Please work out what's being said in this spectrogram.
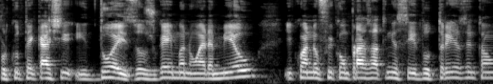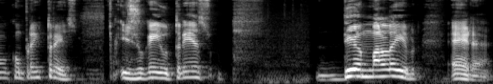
porque o Tenkaichi 2 eu joguei, mas não era meu, e quando eu fui comprar já tinha saído o 3, então eu comprei o 3. E joguei o 3, deu-me livre. Era,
